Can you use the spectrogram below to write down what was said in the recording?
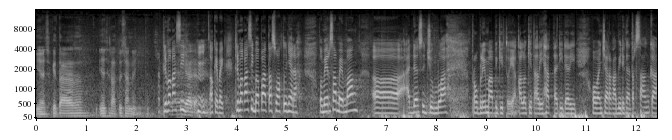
ya sekitar ya seratusan itu. Terima kasih. Hmm, Oke okay, baik. Terima kasih Bapak atas waktunya. Nah, pemirsa memang uh, ada sejumlah problema begitu ya. Kalau kita lihat tadi dari wawancara kami dengan tersangka,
